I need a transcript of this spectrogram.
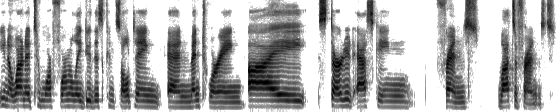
you know, wanted to more formally do this consulting and mentoring, I started asking friends, lots of friends,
